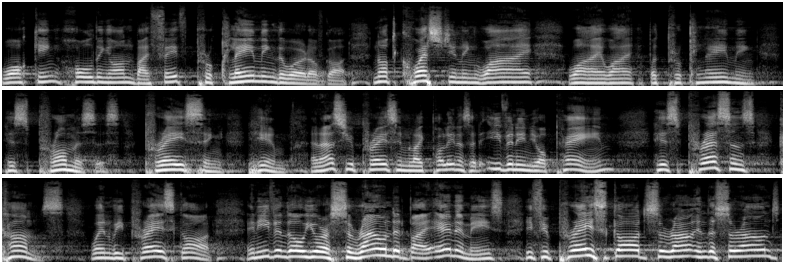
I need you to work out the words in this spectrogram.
walking, holding on by faith, proclaiming the word of God, not questioning why, why, why, but proclaiming his promises, praising him. And as you praise him, like Paulina said, even in your pain, his presence comes when we praise God. And even though you are surrounded by enemies, if you praise God surround, in the surround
